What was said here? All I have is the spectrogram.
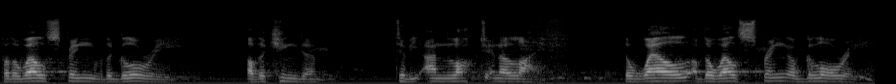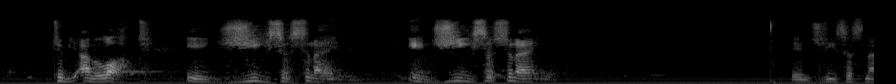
for the wellspring of the glory of the kingdom to be unlocked in a life. The well of the wellspring of glory to be unlocked in Jesus' name. In Jesus' name. In Jesus' name.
